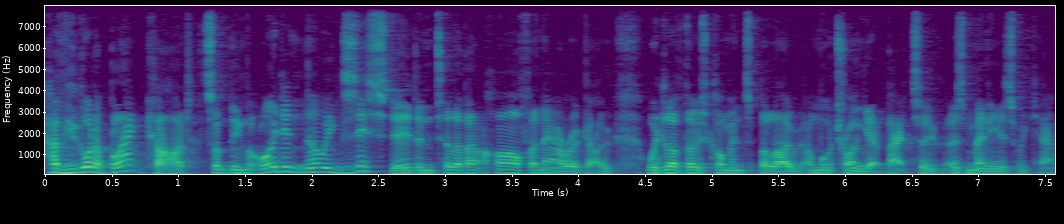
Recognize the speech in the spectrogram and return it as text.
Have you got a black card, something that I didn't know existed until about half an hour ago? We'd love those comments below, and we'll try and get back to as many as we can.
